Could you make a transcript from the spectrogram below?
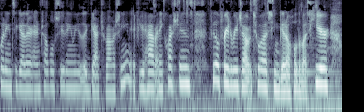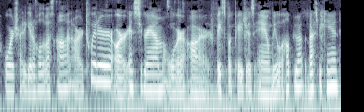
putting together and troubleshooting the, Gachapon machine. If you have any questions, feel free to reach out to us. You can get a hold of us here or try to get a hold of us on our Twitter, our Instagram, or our Facebook pages, and we will help you out the best we can.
